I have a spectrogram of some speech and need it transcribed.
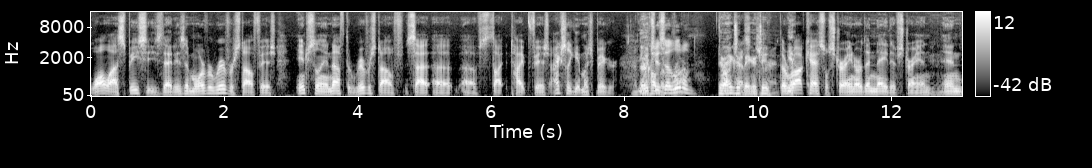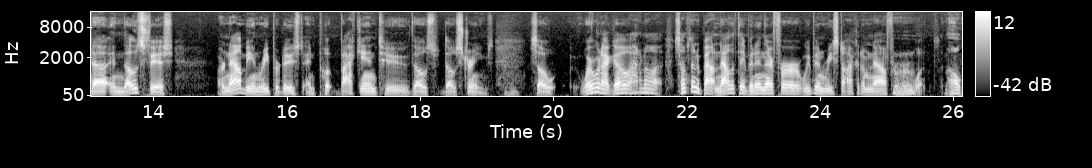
walleye species that is a more of a river style fish. Interestingly enough, the river style f- si- uh, uh, type fish actually get much bigger, which is the a little Rock- Their eggs are Rockcastle bigger too. strain. the Yeah. Rockcastle strain or the native strand, and uh, and those fish are now being reproduced and put back into those those streams. Mm-hmm. So where would I go? I don't know. Something about now that they've been in there for we've been restocking them now for Mhm. what Oh,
